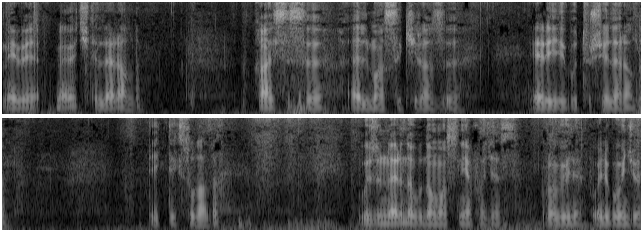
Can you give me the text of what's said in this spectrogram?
Meyve meyve çitilleri aldım. Kayısısı, elması, kirazı, eriği bu tür şeyler aldım. Dik dik suladık. Üzümlerin de budamasını yapacağız. Bura böyle böyle boyunca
